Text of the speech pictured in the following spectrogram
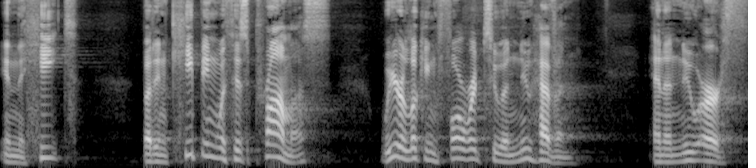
in the heat. But in keeping with his promise, we are looking forward to a new heaven and a new earth,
